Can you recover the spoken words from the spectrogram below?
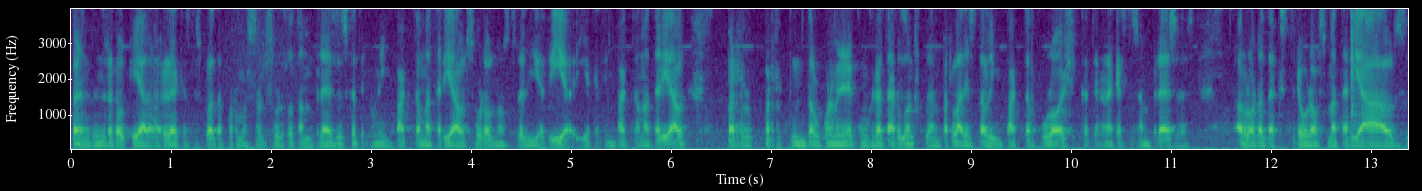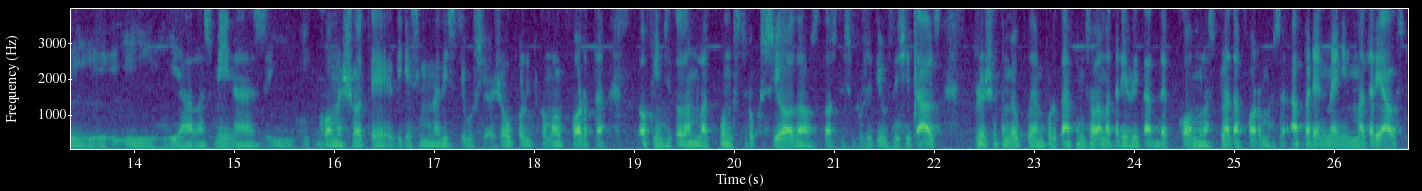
per entendre que el que hi ha darrere d'aquestes plataformes són sobretot empreses que tenen un impacte material sobre el nostre dia a dia i aquest impacte material per, per d'alguna manera concretar-ho doncs podem parlar des de l'impacte ecològic que tenen aquestes empreses a l'hora d'extreure els materials i, i, i a les mines i, i com això té diguéssim una distribució geopolítica molt forta o fins i tot amb la construcció dels, dels dispositius digitals, però això també ho podem portar fins a la materialitat de com les plataformes aparentment immaterials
